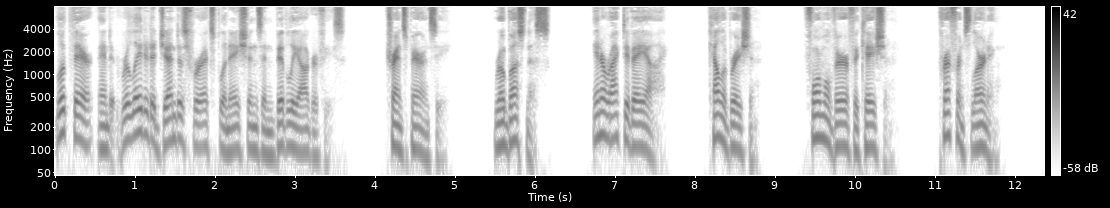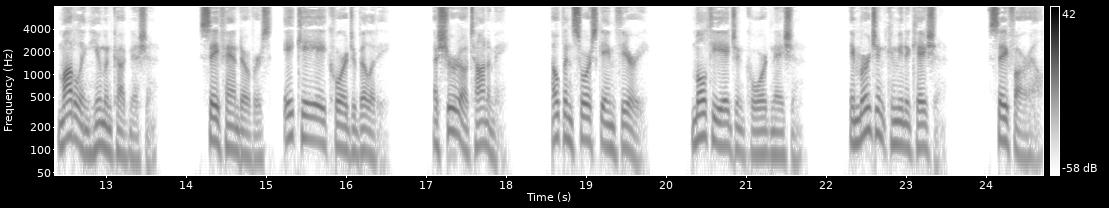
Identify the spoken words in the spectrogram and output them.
Look there, and at related agendas for explanations and bibliographies. Transparency. Robustness. Interactive AI. Calibration. Formal verification. Preference learning. Modeling human cognition. Safe handovers, aka corrigibility. Assured autonomy. Open source game theory. Multi agent coordination. Emergent communication. SafeRL.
